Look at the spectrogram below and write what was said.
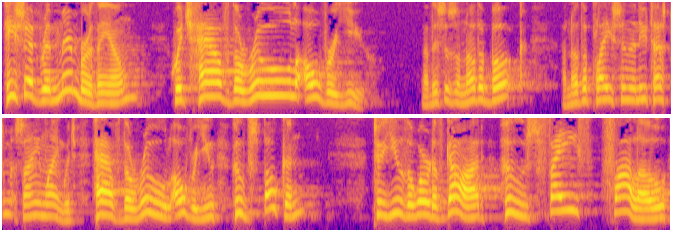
He said, "Remember them which have the rule over you." Now this is another book, another place in the New Testament, same language. Have the rule over you who've spoken to you the word of God, whose faith follow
